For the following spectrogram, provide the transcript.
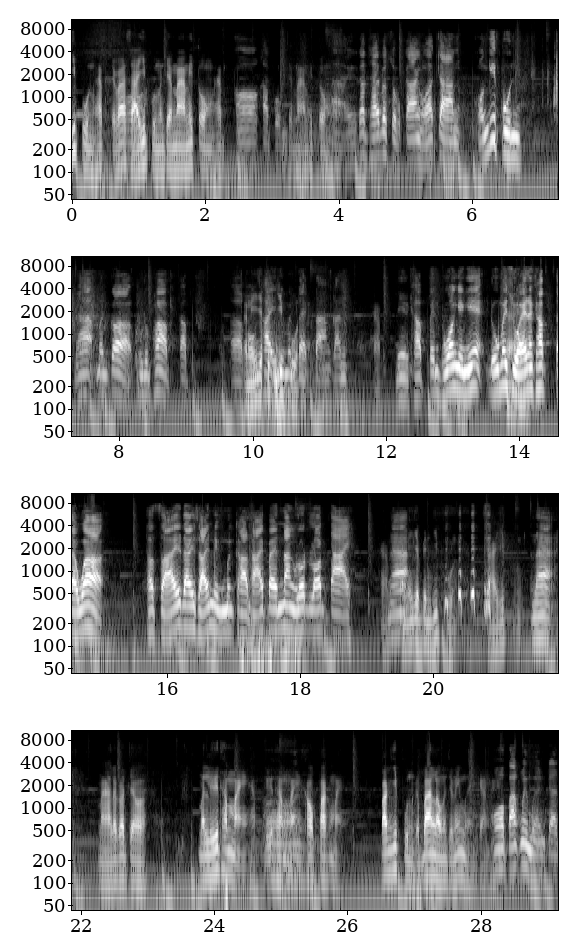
ญี่ปุ่นครับ แต่ว่าอ๋อสายญี่ปุ่นมันจะมาไม่ตรงครับอ๋อครับผมจะมาไม่ตรงอ่าก็ใช้ประสบการณ์ของอาจารย์ของญี่ปุ่นนะฮะมันก็คุณภาพกับอาอันขอนี้งจะไทเป็ยนญี่นี่มันปุ่นแตกต่างกันครับนี่ครับเป็นพวงอย่างนี้ดูไม่ใช่สวยนะครับ แต่ว่าถ้าสายใดสายหนึ่งมันขาดหายไปนั่งรถร้อนตายครับนะอันนี้จะเป็นญี่ปุ่นสายญี่ปุ่นนะ มาแล้วก็จะมาลื้อทำใหม่ครับลื้อทำใหม่อ๋อเข้าปลั๊กใหม่ปลั๊กญี่ปุ่นกับบ้านเรามันจะไม่เหมือนกันอ๋อปลั๊กไม่เหมือนกัน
